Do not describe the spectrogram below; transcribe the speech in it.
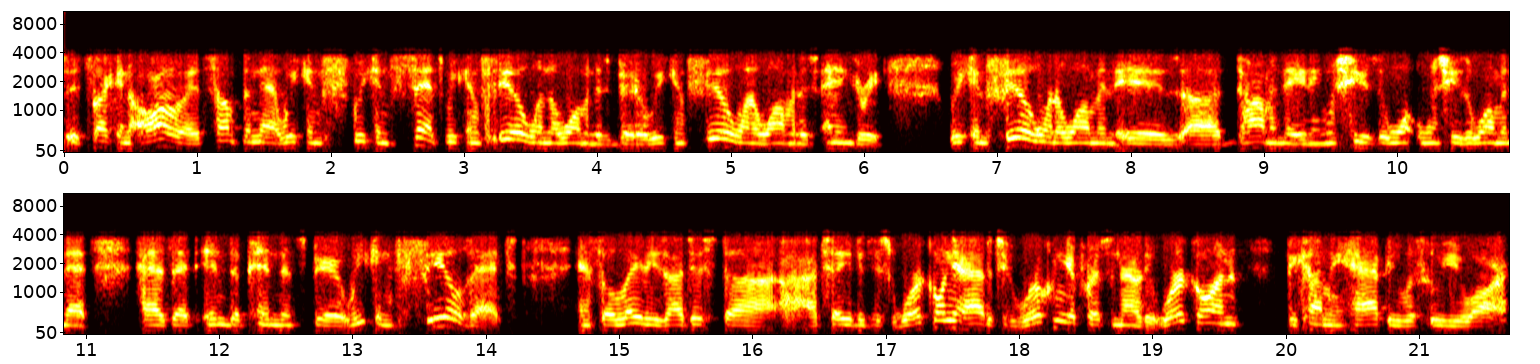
it's like an aura. It's something that we can we can sense. We can feel when a woman is bitter. We can feel when a woman is angry. We can feel when a woman is uh, dominating. When she's a when she's a woman that has that independent spirit. We can feel that. And so, ladies, I just uh, I tell you to just work on your attitude, work on your personality, work on becoming happy with who you are,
